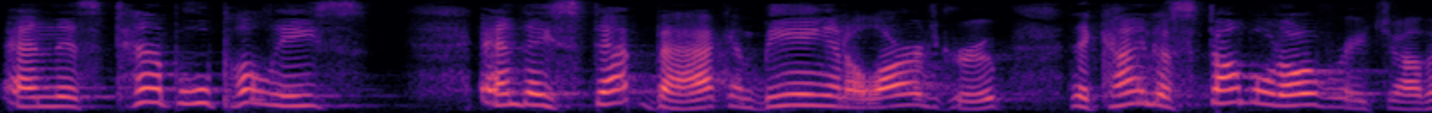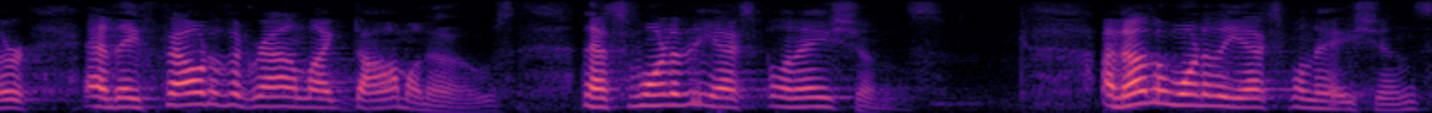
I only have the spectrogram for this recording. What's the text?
and this temple police and they stepped back, and being in a large group, they kind of stumbled over each other and they fell to the ground like dominoes. That's one of the explanations. Another one of the explanations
